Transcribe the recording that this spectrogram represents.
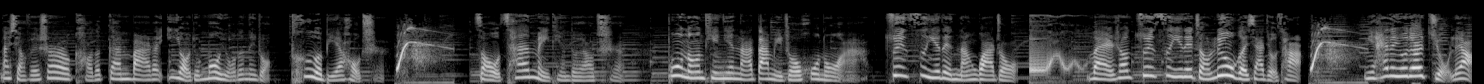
那小肥瘦烤的干巴的，一咬就冒油的那种，特别好吃。早餐每天都要吃，不能天天拿大米粥糊弄我啊！最次也得南瓜粥。晚上最次也得整六个下酒菜，你还得有点酒量，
